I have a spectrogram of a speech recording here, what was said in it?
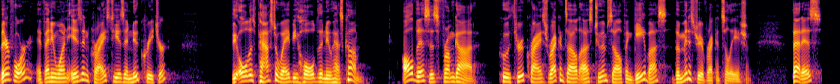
Therefore, if anyone is in Christ, he is a new creature. The old has passed away, behold, the new has come. All this is from God, who through Christ reconciled us to himself and gave us the ministry of reconciliation. That is,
